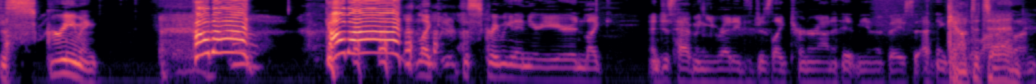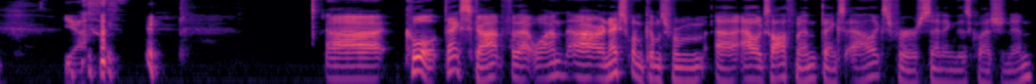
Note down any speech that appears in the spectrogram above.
just screaming, come on, come on, like just screaming it in your ear and like and just having you ready to just like turn around and hit me in the face. I think Count to be a lot of 10. Yeah. Uh, cool. Thanks, Scott, for that one. Uh, our next one comes from uh, Alex Hoffman. Thanks, Alex, for sending this question in.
